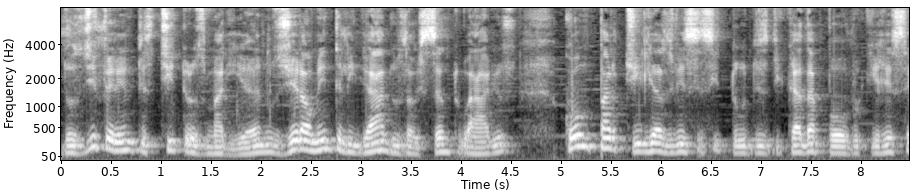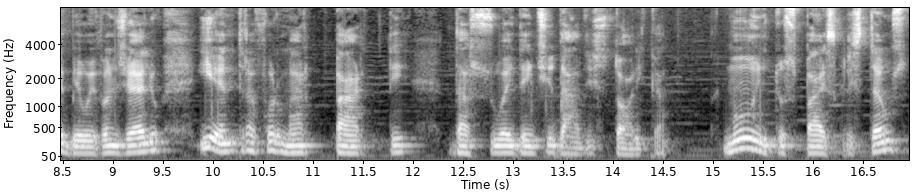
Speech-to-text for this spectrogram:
dos diferentes títulos marianos, geralmente ligados aos santuários, compartilha as vicissitudes de cada povo que recebeu o Evangelho e entra a formar parte da sua identidade histórica. Muitos pais cristãos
